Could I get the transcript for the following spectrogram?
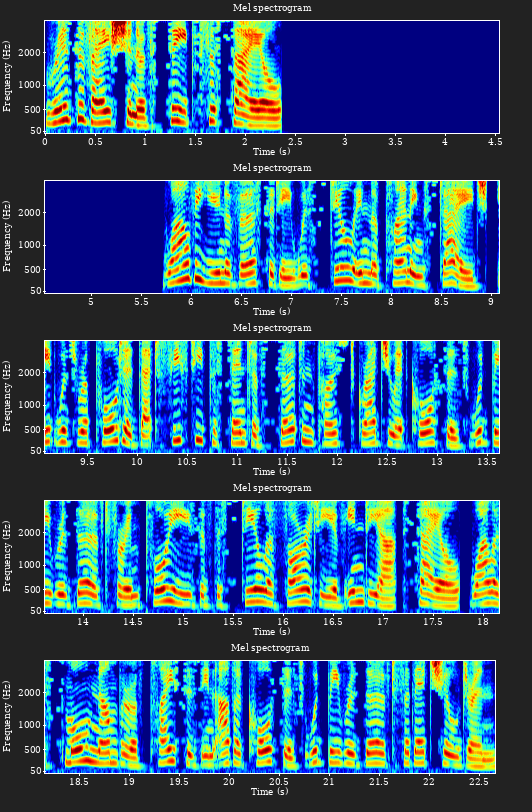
Reservation of seats for SAIL While the university was still in the planning stage, it was reported that 50% of certain postgraduate courses would be reserved for employees of the Steel Authority of India while a small number of places in other courses would be reserved for their children.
